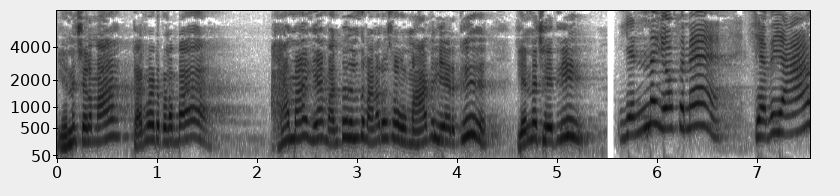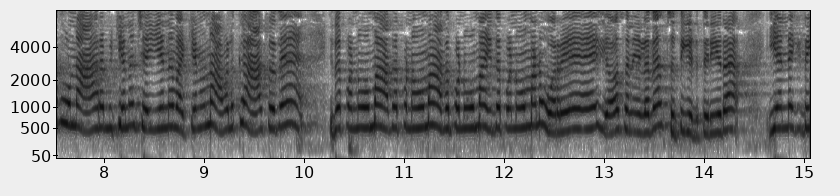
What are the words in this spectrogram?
என்ன செல்லமா கருவாடு குழம்பா? ஆமா ஏன் வந்ததுல இருந்து வனரோசா ஒரு மாதிரியா இருக்கு? என்ன செய்தி? என்ன யோசனை? எதையாவது ஒண்ணு ஆரம்பிக்கணும் செய்யணும் வைக்கணும்னு அவளுக்கு ஆசைதான். இதை பண்ணுவோமா அதை பண்ணுவோமா அதை பண்ணுவோமா இதை பண்ணுவோமான்னு ஒரே யோசனையில தான் சுத்திக்கிட்டு தெரியறா. என்னகிட்ட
